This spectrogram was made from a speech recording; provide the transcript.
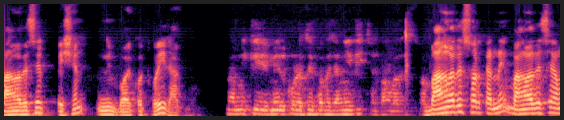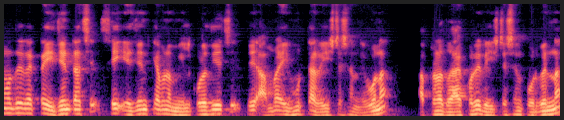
বাংলাদেশের পেশেন্ট বয়কট করেই রাখব। আপনি কি মেল করেছেন কথা জানিয়ে দিচ্ছেন বাংলাদেশ সরকার? বাংলাদেশ সরকার নেই। বাংলাদেশে আমাদের একটা এজেন্ট আছে সেই এজেন্টকে আমরা মেল করে দিয়েছি যে আমরা এই মুহূর্তে আর রেজিস্ট্রেশন নেব না। আপনারা দয়া করে রেজিস্ট্রেশন করবেন না।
